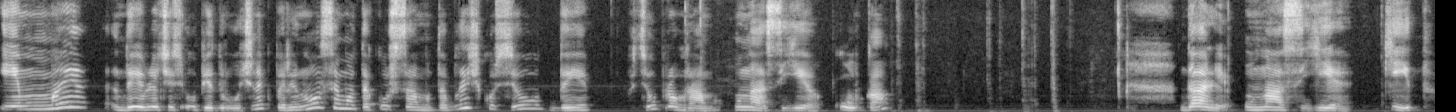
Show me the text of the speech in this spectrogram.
І ми, дивлячись у підручник, переносимо таку ж саму табличку сюди, в цю програму. У нас є курка. Далі у нас є кіт.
